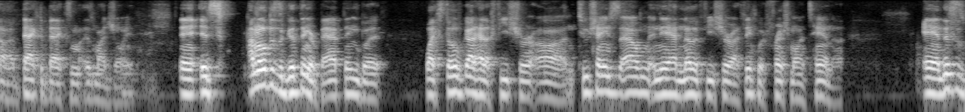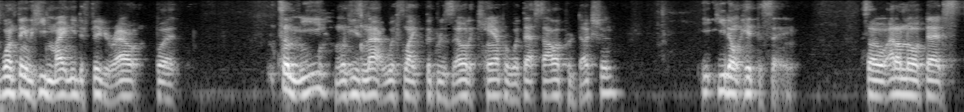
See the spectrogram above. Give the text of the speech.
uh, Back to Back is my, joint. And it's, I don't know if it's a good thing or bad thing, but like Stove God had a feature on 2 Chainz' album, and they had another feature, I think, with French Montana. And this is one thing that he might need to figure out. But to me, when he's not with like the Griselda camp or with that solid production, he, he don't hit the same. So I don't know if that's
